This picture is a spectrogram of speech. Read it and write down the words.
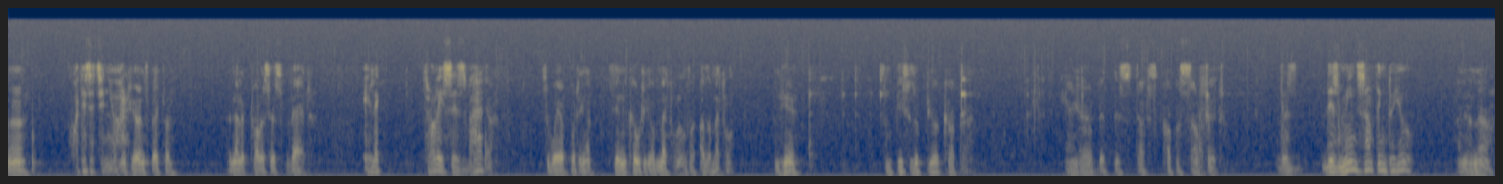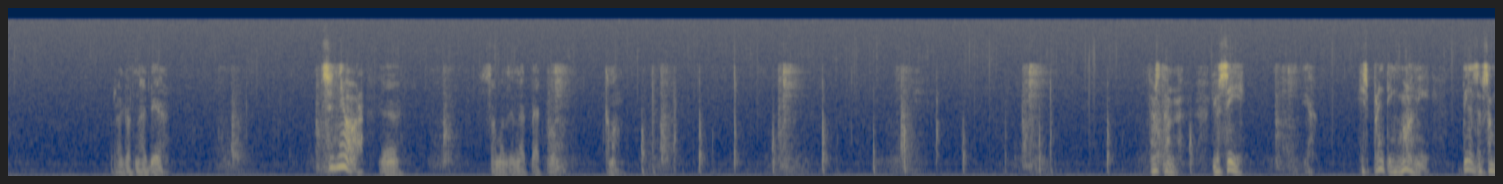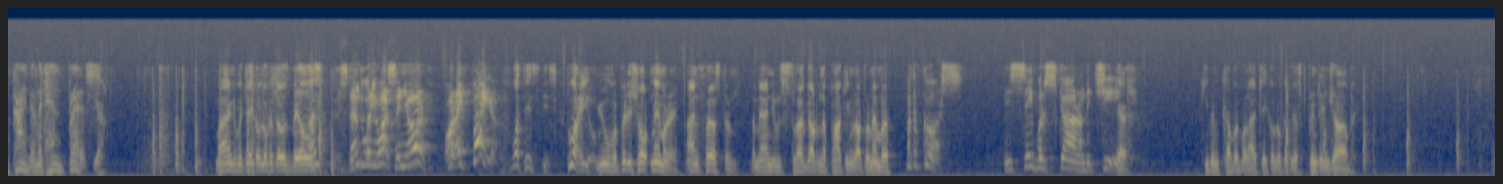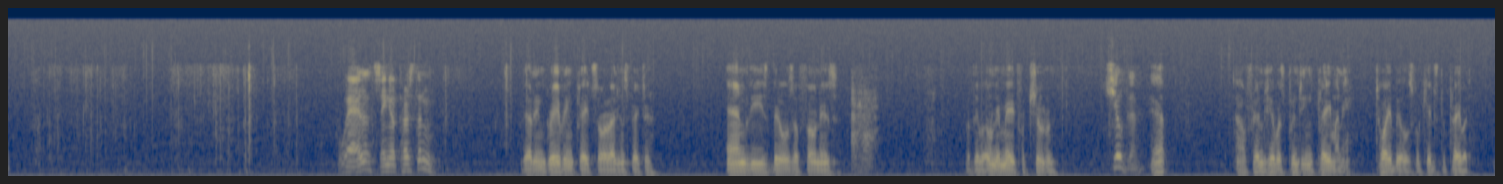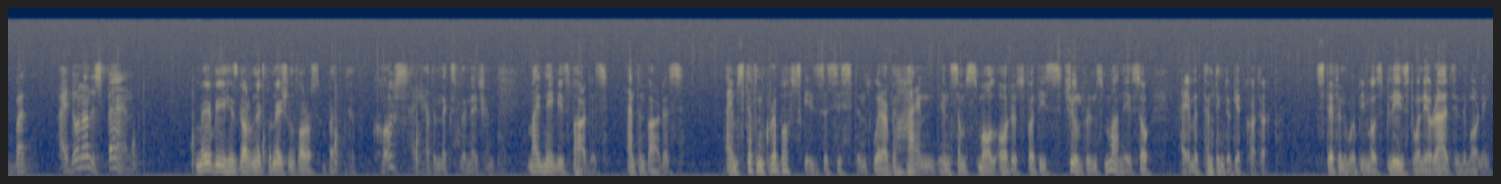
Ah, What is it, Senor? look here, Inspector. An electrolysis vat. Electrolysis vat? It's a way of putting a thin coating of metal over other metal. And here, some pieces of pure copper. And I'll bet this stuff's copper sulfate. Does this mean something to you? I don't know. But I got an idea. Senor! Yeah. Someone's in that back room. Come on. Thurston, you see? Yeah. He's printing money. Bills of some kind on that hand press. Yeah. Mind if we take a look at those bills? Stand where you are, senor, or I fire. What is this? Who are you? You've a pretty short memory. I'm Thurston, the man you slugged out in the parking lot, remember? But of course. This saber scar on the cheek. Yes. Keep him covered while I take a look at this printing job. Well, Senor Thurston, They're engraving plates, all right, Inspector. And these bills are phonies. Aha. But they were only made for children. children. Yep. Our friend here was printing play money. Toy bills for kids to play with. But I don't understand. Maybe he's got an explanation for us. But of course I have an explanation. My name is Vardas, Anton Vardas. I am Stefan Grabowski's assistant. We are behind in some small orders for these children's money, so I am attempting to get caught up. Stefan will be most pleased when he arrives in the morning.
